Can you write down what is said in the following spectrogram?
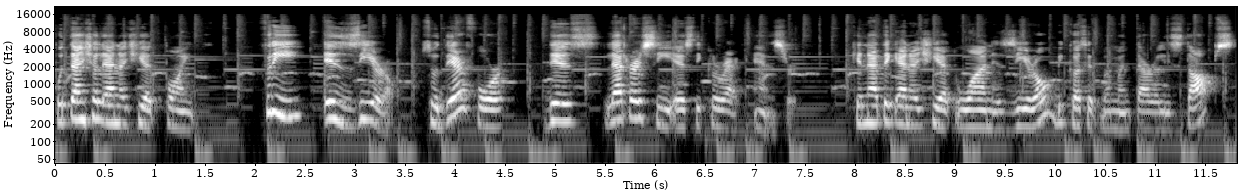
Potential energy at point 3 is 0. So therefore, this letter C is the correct answer. Kinetic energy at 1 is 0 because it momentarily stops,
